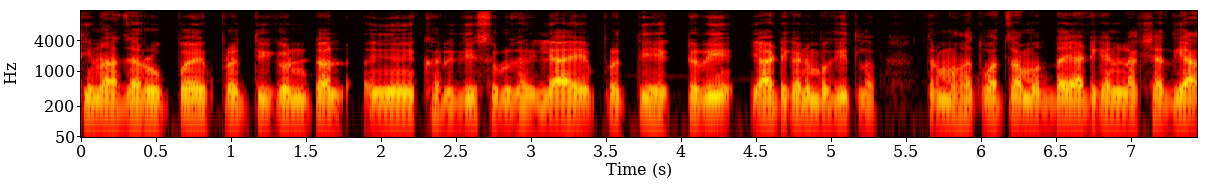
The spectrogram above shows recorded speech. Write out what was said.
तीन हजार रुपये प्रति क्विंटल खरेदी सुरू झालेली आहे. प्रति हेक्टरी या ठिकाणी बघितलं तर महत्त्वाचा मुद्दा या ठिकाणी लक्षात घ्या.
